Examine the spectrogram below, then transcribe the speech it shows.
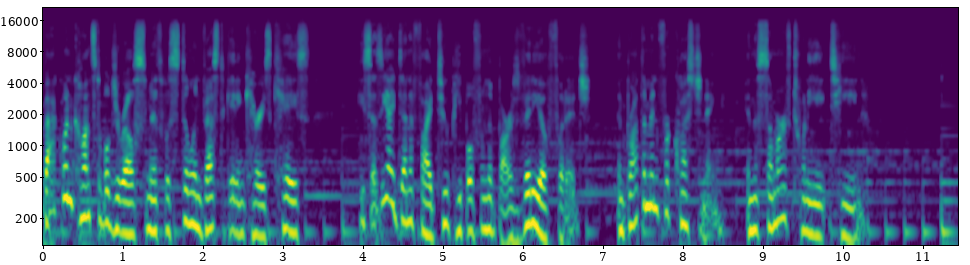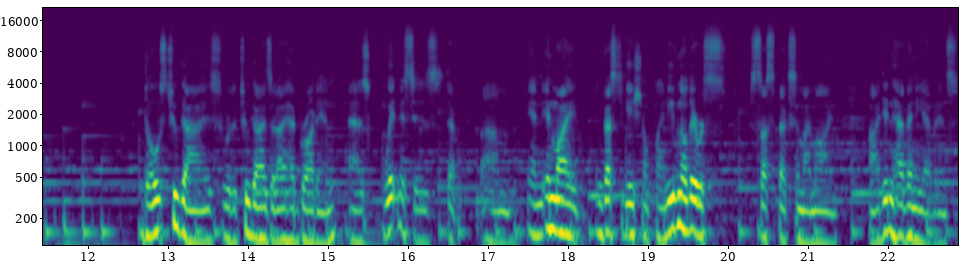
Back when Constable Jarrell Smith was still investigating Carrie's case, he says he identified two people from the bar's video footage and brought them in for questioning in the summer of 2018. Those two guys were the two guys that I had brought in as witnesses that, um, and in my investigational plan, even though they were suspects in my mind, I didn't have any evidence,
